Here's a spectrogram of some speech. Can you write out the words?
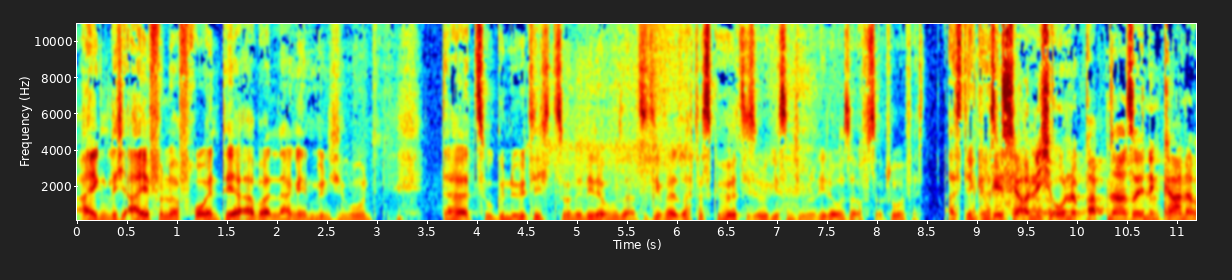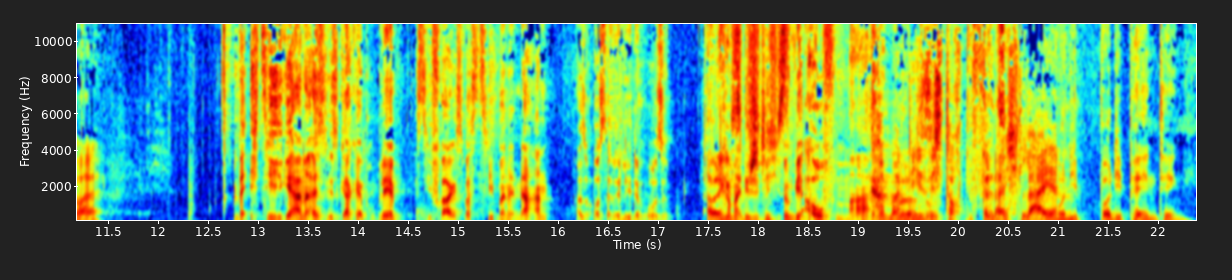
eigentlich Eifeler Freund, der aber lange in München wohnt, dazu genötigt, so eine Lederhose anzuziehen, weil er sagt, das gehört sich so, du gehst ja nicht ohne Lederhose aufs Oktoberfest. Also ich denke, Du das gehst ja auch nicht ohne Pappnase in den Karneval. Ich ziehe gerne, also ist gar kein Problem. Die Frage ist, was zieht man denn da an? Also außer der Lederhose. Aber da Kann man die sich irgendwie aufmalen? Kann man die so? sich doch vielleicht leihen? Body, Bodypainting.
